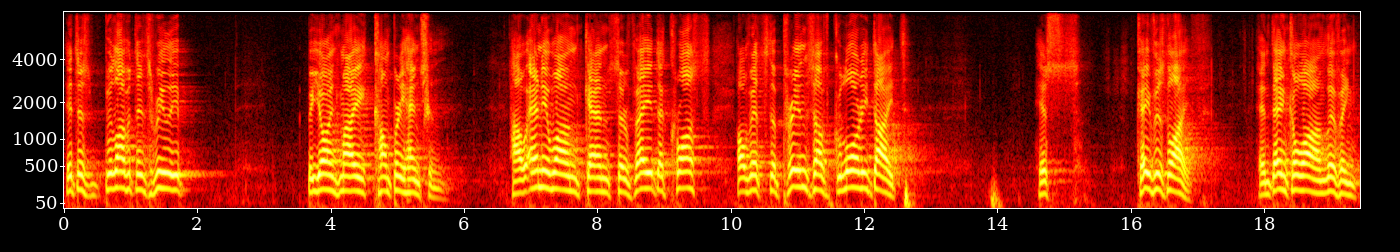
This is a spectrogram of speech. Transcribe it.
It is, beloved, it's really beyond my comprehension how anyone can survey the cross of which the Prince of Glory died, his, gave his life, and then go on living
